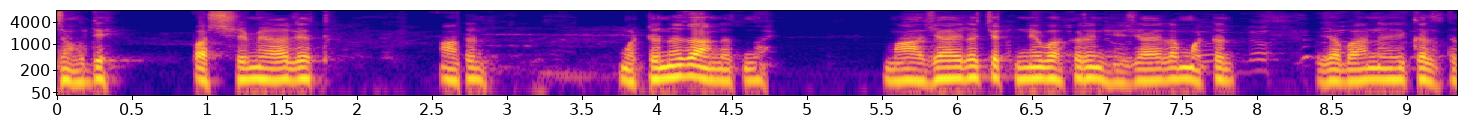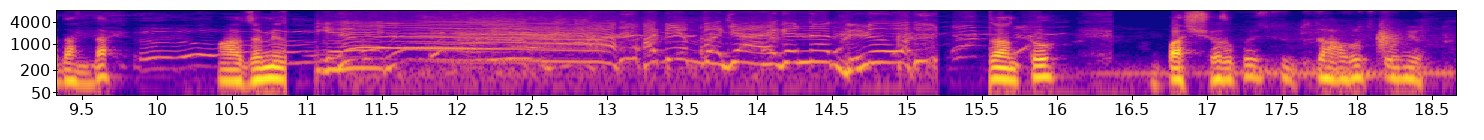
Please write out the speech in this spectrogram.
जाऊ दे पाचशे मिळालेत. आता मटणच आणत नाही. माझ्या आईला चटणी भाकरीन ह्याच्या आईला मटण जबान हे कलत धंदा. माझं मी अभी मजा आएगा ना भिड़ो जाणतो. पाचशे रुपये दारूच करून येतो.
